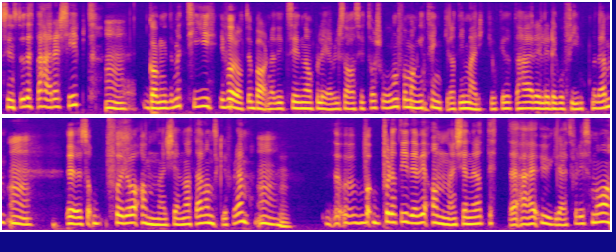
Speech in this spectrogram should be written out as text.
Syns du dette her er kjipt? Mm. Gang det med ti i forhold til barnet ditt sin opplevelse av situasjonen, for mange tenker at de merker jo ikke dette her, eller det går fint med dem. Mm. Eh, Så for å anerkjenne at det er vanskelig for dem, Mm. for at idet vi anerkjenner at dette er ugreit for de små,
